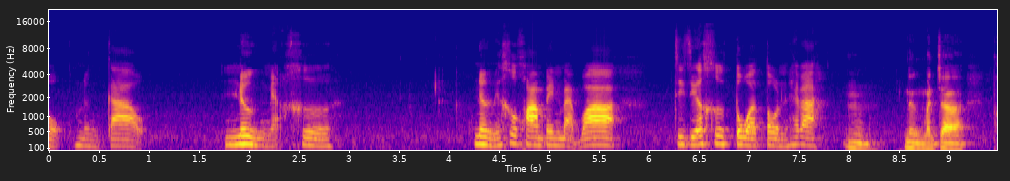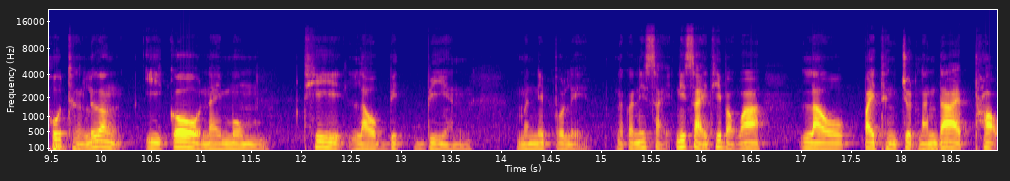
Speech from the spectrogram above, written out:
หกหนึ่งเก้าหนึ่งเนี่ยคือหนึ่งนี่คือความเป็นแบบว่า จริงๆก็คือตัวตนใช่ปะอืมหนึ่งมันจะพูดถึงเรื่องอีโก้ในมุมที่เราบิดเบียน manipulate แล้วก็นิสัย นิสัยที่แบบว่าเราไปถึงจุดนั้นได้ เพราะ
